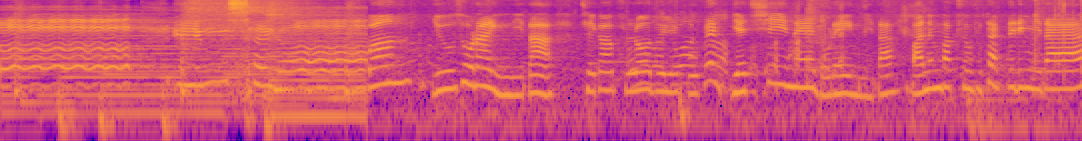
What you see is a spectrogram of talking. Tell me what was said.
고마웠다 9번 유소라입니다. 제가 불러드릴 곡은 예시인의 노래입니다. 많은 박수 부탁드립니다.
